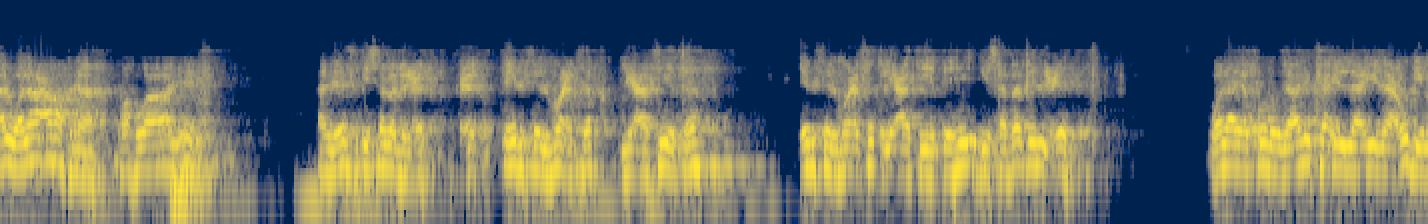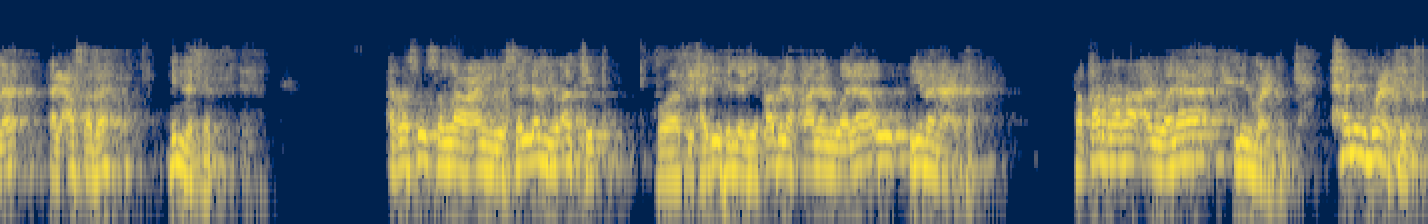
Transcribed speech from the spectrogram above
الولاء عرفناه وهو الإرث. الإرث بسبب العتق إرث المعتق لعتيقه إرث المعتق لعتيقه بسبب العتق ولا يكون ذلك إلا إذا عدم العصبة بالنسب. الرسول صلى الله عليه وسلم يؤكد وفي الحديث الذي قبله قال الولاء لمن أعتق. فقرر الولاء للمعتق. هل المعتق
